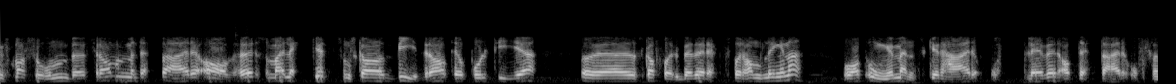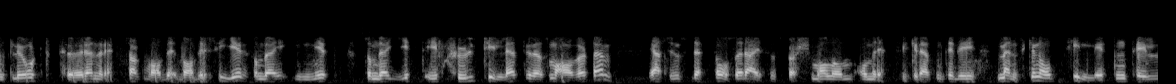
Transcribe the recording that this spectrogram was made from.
informasjonen bør fram, men dette er avhør som er lekket, som skal bidra til at politiet eh, skal forberede rettsforhandlingene, og at unge mennesker her opplever at dette er offentliggjort før en rettssak, hva hva de sier, som de, inngitt, som de, er gitt i full tillit til det som har avhørt dem. Jeg syns dette også reiser spørsmål om, om, rettssikkerheten til de menneskene og tilliten til,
